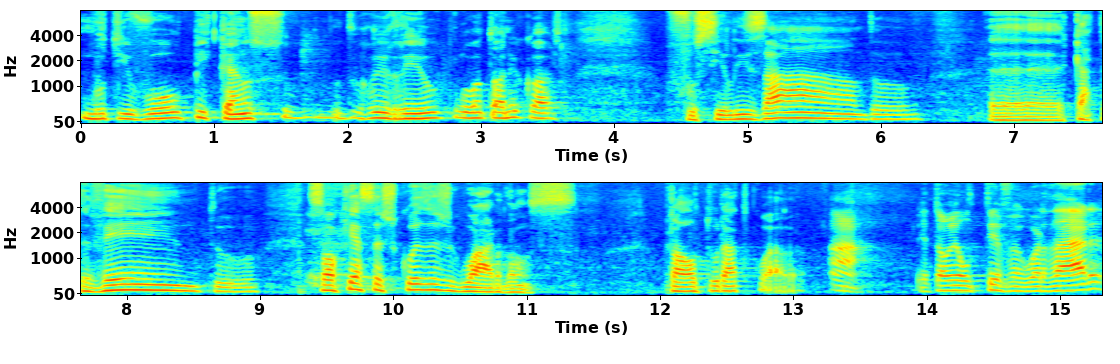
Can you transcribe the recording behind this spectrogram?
motivou o picanço de Rio Rio pelo António Costa. Fossilizado, eh, catavento. Só que essas coisas guardam-se para a altura adequada. Ah, então ele teve a guardar,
